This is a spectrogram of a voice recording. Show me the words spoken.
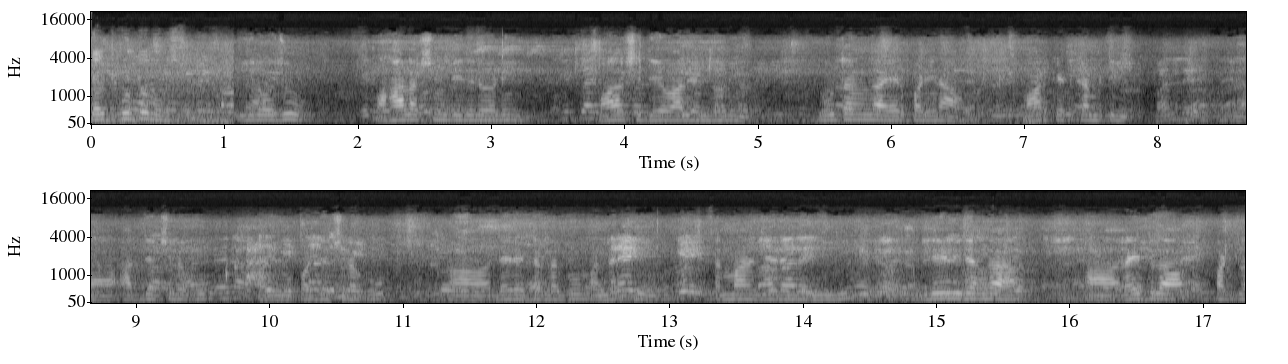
తెలుపుకుంటూ ముగిస్తున్నాం. ఈరోజు మహాలక్ష్మి వీధిలోని మహాలక్ష్మి దేవాలయంలోని నూతనంగా ఏర్పడిన మార్కెట్ కమిటీ అధ్యక్షులకు మరియు ఉపాధ్యక్షులకు డైరెక్టర్లకు అందరికీ సన్మానం చేయడం జరిగింది. ఇదే విధంగా రైతుల పట్ల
